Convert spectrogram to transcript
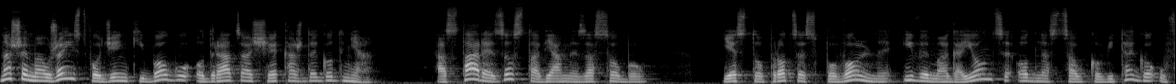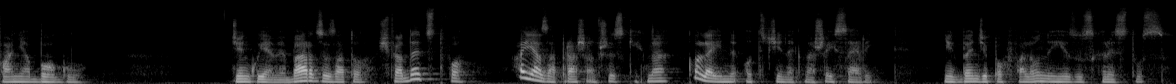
Nasze małżeństwo dzięki Bogu odradza się każdego dnia, a stare zostawiamy za sobą. Jest to proces powolny i wymagający od nas całkowitego ufania Bogu. Dziękujemy bardzo za to świadectwo, a ja zapraszam wszystkich na kolejny odcinek naszej serii. Niech będzie pochwalony Jezus Chrystus.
